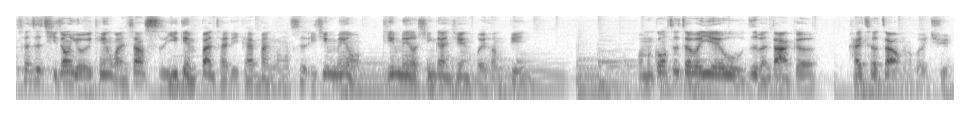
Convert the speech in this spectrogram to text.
甚至其中有一天晚上十一点半才离开办公室，已经没有已经没有新干线回横滨。我们公司这位业务日本大哥开车载我们回去，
